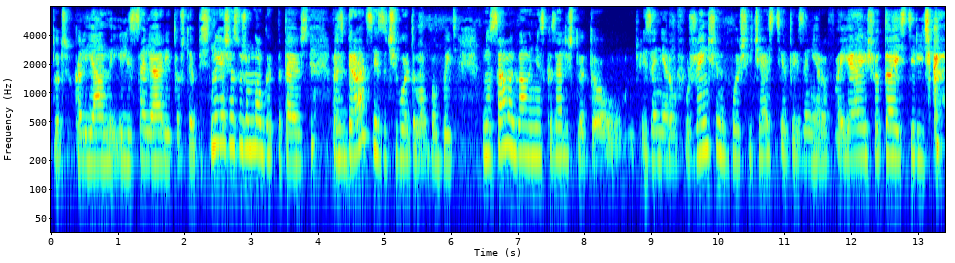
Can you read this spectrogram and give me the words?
тот же кальян или солярий, то, что я пишу. Ну, я сейчас уже много пытаюсь разбираться, из-за чего это могло быть. Но самое главное, мне сказали, что это из-за нервов. У женщин в большей части это из-за нервов. А я еще та истеричка.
